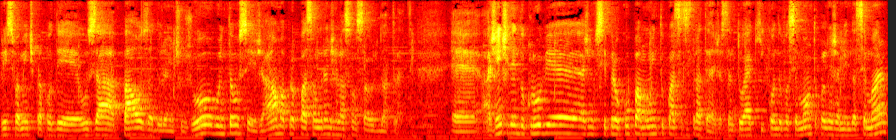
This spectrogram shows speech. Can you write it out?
principalmente para poder usar a pausa durante o jogo. Então, ou seja, há uma preocupação grande em relação à saúde do atleta. É, a gente dentro do clube a gente se preocupa muito com essas estratégias. Tanto é que quando você monta o planejamento da semana,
